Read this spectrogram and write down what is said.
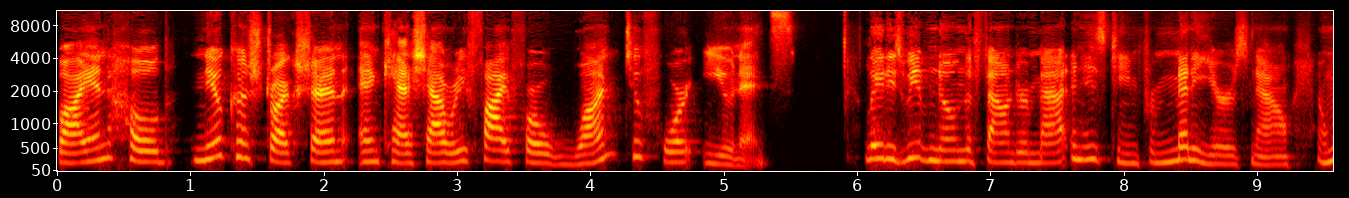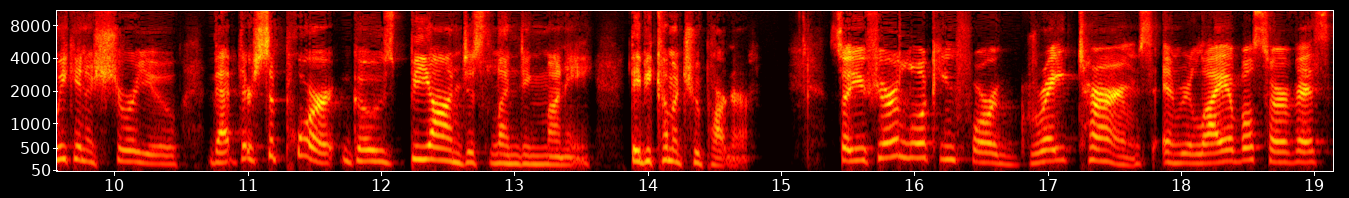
buy and hold, new construction, and cash out refi for one to four units. Ladies, we have known the founder, Matt, and his team for many years now, and we can assure you that their support goes beyond just lending money. They become a true partner. So if you're looking for great terms and reliable service,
